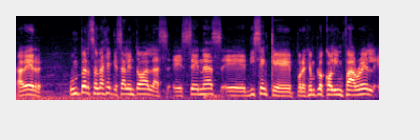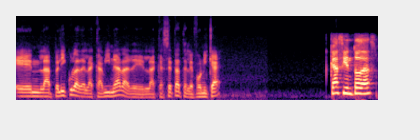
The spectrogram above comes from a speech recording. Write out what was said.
A ver, un personaje que sale en todas las escenas. eh, dicen que, por ejemplo, Colin Farrell en la película de la cabina, la de la caseta telefónica. Casi en todas.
